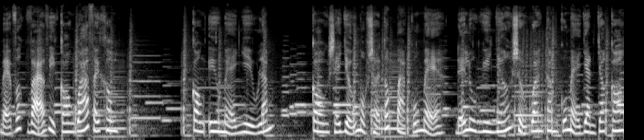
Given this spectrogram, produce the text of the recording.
Mẹ vất vả vì con quá phải không? Con yêu mẹ nhiều lắm, Con sẽ giữ một sợi tóc bạc của mẹ Để luôn ghi nhớ sự quan tâm của mẹ dành cho con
